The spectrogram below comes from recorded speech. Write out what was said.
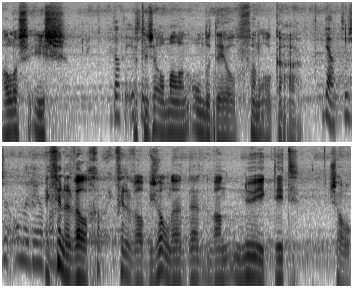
Alles is, Dat is het het. is allemaal een onderdeel van elkaar. Ja, het is een onderdeel van. Ik vind het wel, ik vind het wel bijzonder, dat, want nu ik dit zo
